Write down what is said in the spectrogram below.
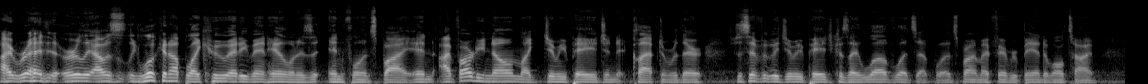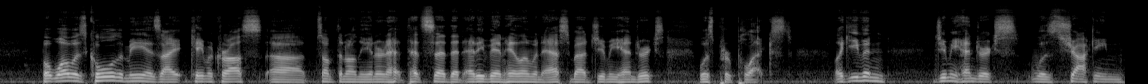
I read early. I was like, looking up like who Eddie Van Halen is influenced by, and I've already known like Jimmy Page and Clapton were there. Specifically Jimmy Page because I love Led Zeppelin. It's probably my favorite band of all time. But what was cool to me is I came across uh, something on the internet that said that Eddie Van Halen, when asked about Jimi Hendrix, was perplexed. Like even Jimi Hendrix was shocking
